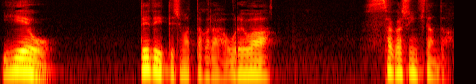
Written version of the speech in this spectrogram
家を出て行ってしまったから、俺は探しに来たんだ。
